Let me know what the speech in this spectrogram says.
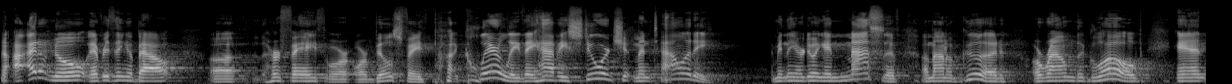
Now, I don't know everything about uh, her faith or, or Bill's faith, but clearly they have a stewardship mentality. I mean, they are doing a massive amount of good around the globe. And,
